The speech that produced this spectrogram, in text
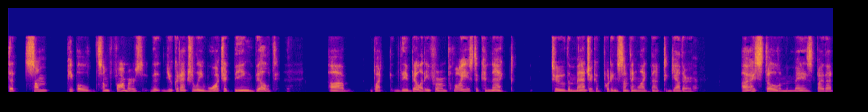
that some people, some farmers, that you could actually watch it being built. Uh, but the ability for employees to connect to the magic of putting something like that together, yeah. I still am amazed by that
